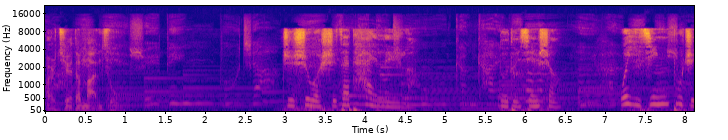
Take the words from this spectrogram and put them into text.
而觉得满足。只是我实在太累了，诺顿先生。我已经不止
